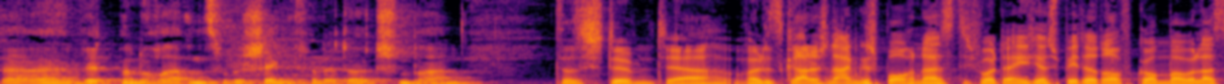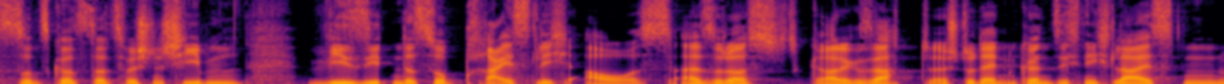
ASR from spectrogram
da wird man noch ab und zu beschenkt von der Deutschen Bahn. Das stimmt, ja. Weil du es gerade schon angesprochen hast, ich wollte eigentlich erst später drauf kommen, aber lass es uns kurz dazwischen schieben. Wie sieht denn das so preislich aus? Also du hast gerade gesagt, äh, Studenten können sich nicht leisten.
